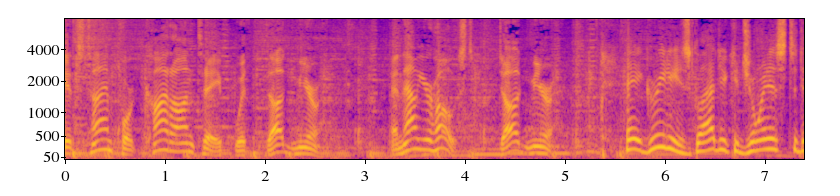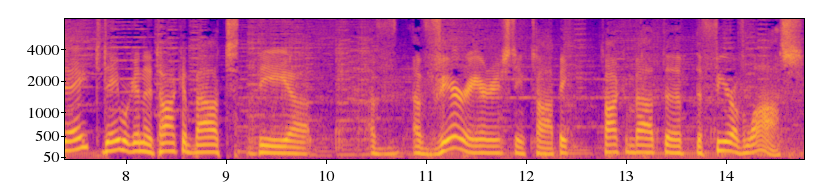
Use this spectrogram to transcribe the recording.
It's time for Caught on Tape with Doug Murren. And now your host, Doug Murren. Hey, greetings. Glad you could join us today. Today we're going to talk about the uh, a, a very interesting topic, talking about the, the fear of loss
